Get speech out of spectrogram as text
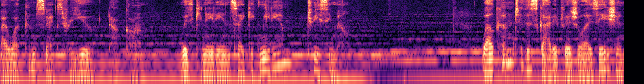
by WhatComesNextForYou.com with Canadian psychic medium Tracey Milne. Welcome to this guided visualization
